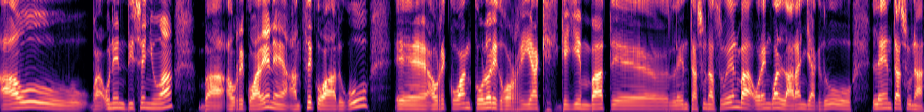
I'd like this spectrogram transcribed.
hau ba, honen diseinua ba, aurrekoaren e, antzekoa dugu e, aurrekoan kolore gorriak gehien bat e, lehentasuna zuen ba, orengoan laranjak du lehentasuna.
